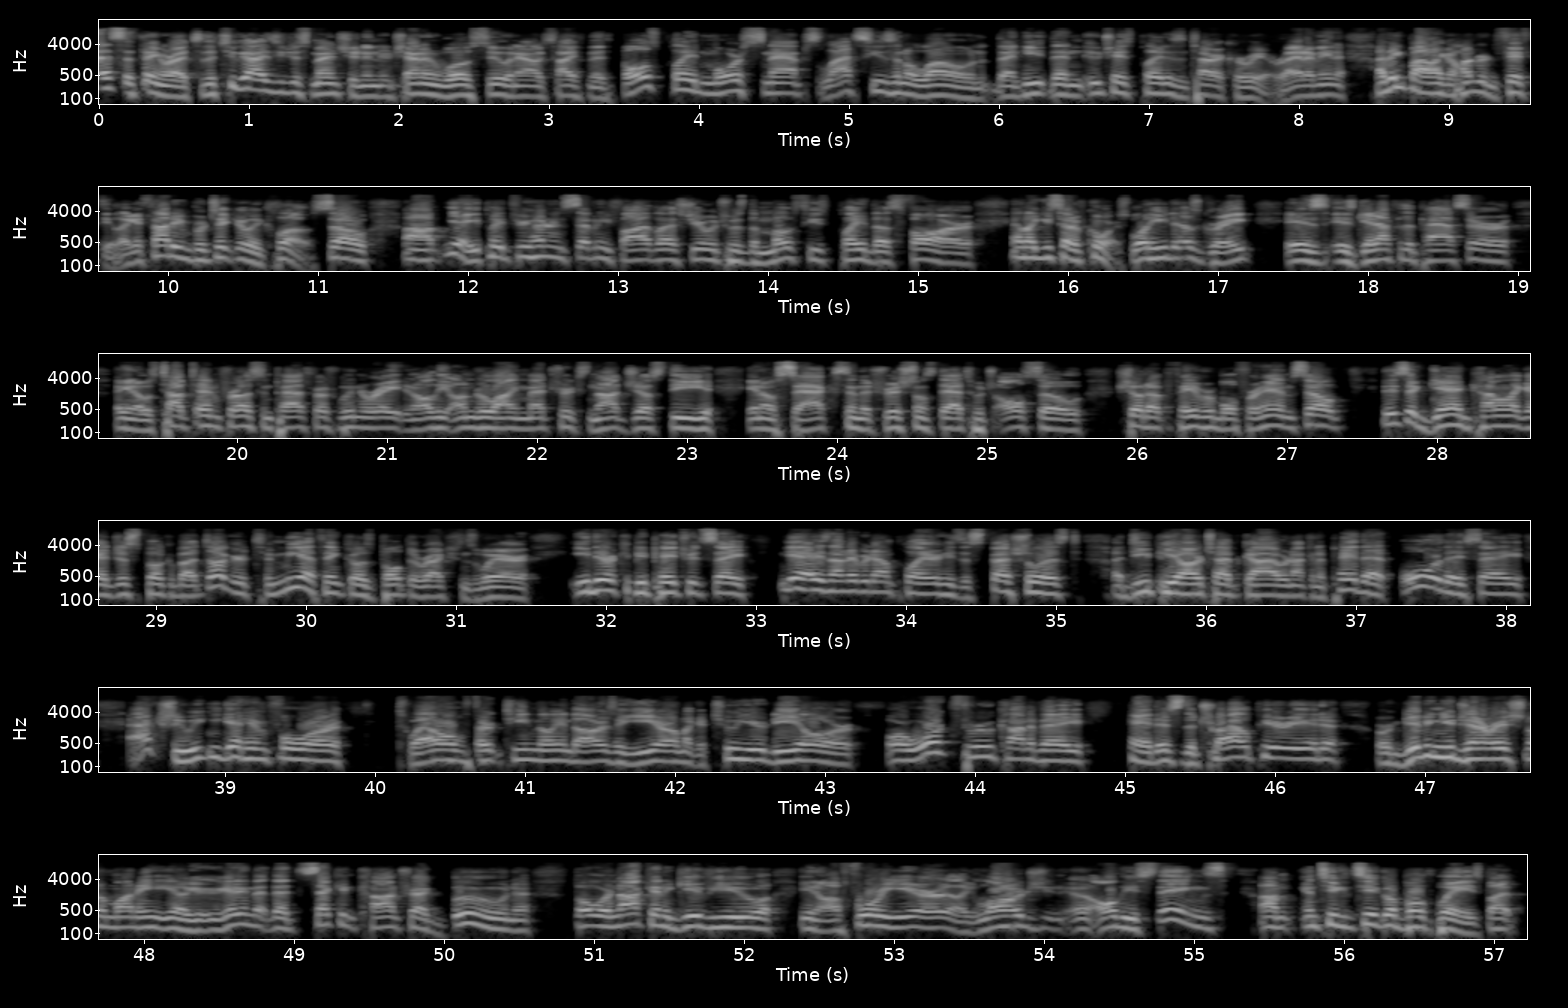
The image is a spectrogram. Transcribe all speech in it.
That's the thing, right? So the two guys you just mentioned, Nwosu and Wosu, and Alex Highsmith, both played more snaps last season alone than he than Uche's played his entire career, right? I mean, I think by like 150. Like it's not even particularly close. So um, yeah, he played 375 last year, which was the most he's played thus far. And like you said, of course, what he does great is is get after the passer. You know, it was top 10 for us in pass rush win rate and all the underlying metrics, not just the you know sacks and the traditional stats, which also showed up favorable for him. So this again, kind of like I just spoke about Dugger, to me, I think goes both directions where either it could be Patriots say, yeah, he's not every down player, he's a specialist, a DPR type guy, we're not going to pay that. Or they say, actually, we can get him for 12, 13 million dollars a year on like a two-year deal or or work through kind of a hey, this is the trial period. We're giving you generational money. You know, you're getting that, that second contract boon, but we're not going to give you, you know, a four year, like large, all these things. Um, and so you can see it go both ways. But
